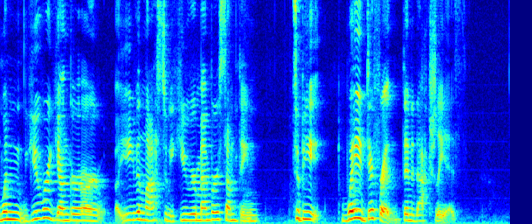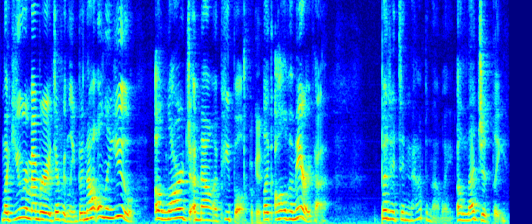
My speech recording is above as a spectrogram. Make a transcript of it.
When you were younger, or even last week, you remember something to be way different than it actually is. Like you remember it differently, but not only you, a large amount of people, Okay. like all of America. But it didn't happen that way, allegedly.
